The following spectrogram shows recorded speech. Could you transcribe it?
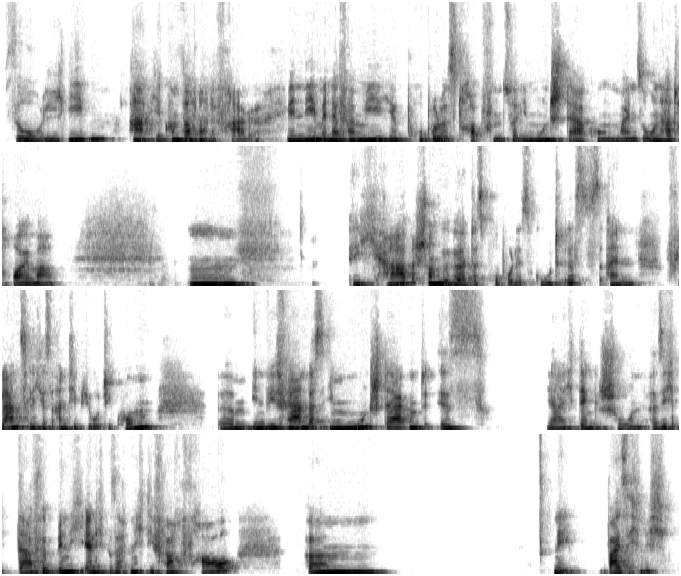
So, lieben, ah, hier kommt auch noch eine Frage. Wir nehmen in der Familie Propolis-Tropfen zur Immunstärkung. Mein Sohn hat Rheuma. Hm, ich habe schon gehört, dass Propolis gut ist. Ein pflanzliches Antibiotikum. Ähm, inwiefern das immunstärkend ist, ja, ich denke schon. Also ich, dafür bin ich ehrlich gesagt nicht die Fachfrau. Ähm, nee, weiß ich nicht.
